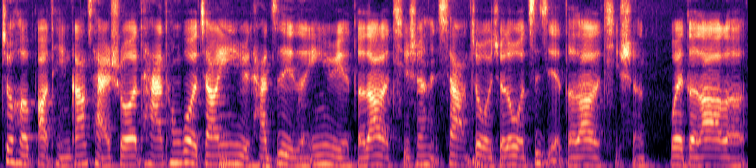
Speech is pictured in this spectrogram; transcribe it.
就和宝婷刚才说，她通过教英语，她自己的英语也得到了提升，很像。就我觉得我自己也得到了提升，我也得到了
